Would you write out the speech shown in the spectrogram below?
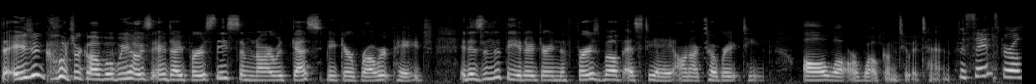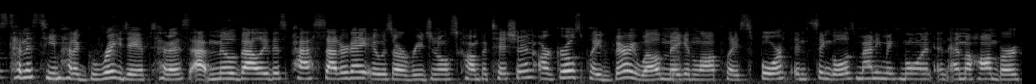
The Asian Culture Club will be hosting a diversity seminar with guest speaker Robert Page. It is in the theater during the first bow of STA on October 18th. All are welcome to attend. The Saints girls tennis team had a great day of tennis at Mill Valley this past Saturday. It was our regionals competition. Our girls played very well. Megan Law placed fourth in singles. Maddie McMullen and Emma Homburg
